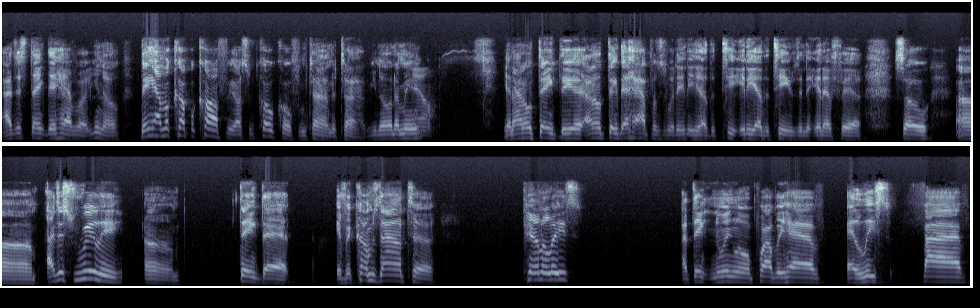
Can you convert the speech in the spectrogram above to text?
I just think they have a you know they have a cup of coffee or some cocoa from time to time. You know what I mean? Yeah. And I don't think the I don't think that happens with any other te- any other teams in the NFL. So um, I just really um, think that if it comes down to penalties, I think New England will probably have at least five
